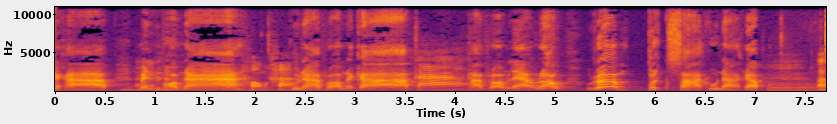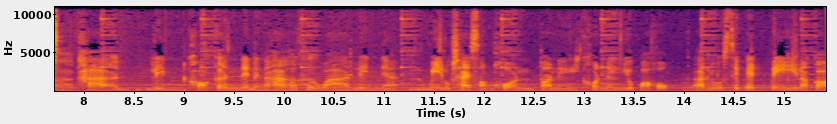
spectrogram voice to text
นะครับได้แม่ลินพร้อมนะพร้อมค่ะครูนาพร้อมนะครับค่ะถ้าพร้อมแล้วเราเริ่ม ปรึกษาครูนาครับเอ่อค่ะลินขอเกรินนิดนึงนะคะก็คือว่าลินเนี่ยมีลูกชาย 2 คน ตอนนี้คนหนึงอยู่ป .6 อายุ 11 ปี แล้วก็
